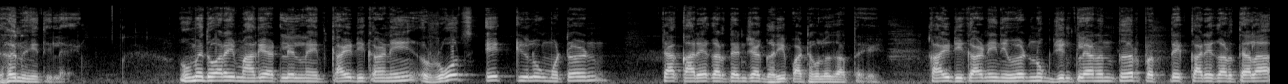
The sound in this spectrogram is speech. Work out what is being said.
धनही दिलं आहे उमेदवारही मागे हटलेले नाहीत. काही ठिकाणी रोज एक किलो मटण त्या कार्यकर्त्यांच्या घरी पाठवलं जातं आहे काही ठिकाणी निवडणूक जिंकल्यानंतर प्रत्येक कार्यकर्त्याला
